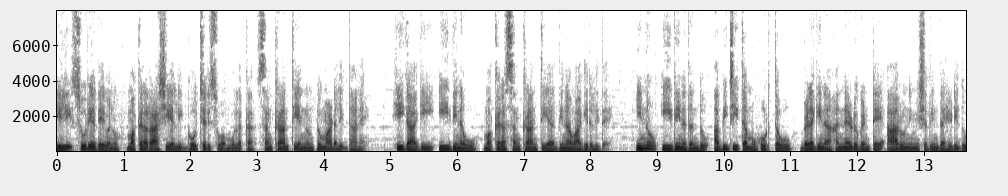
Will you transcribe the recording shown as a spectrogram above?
ಇಲ್ಲಿ ಸೂರ್ಯದೇವನು ಮಕರ ರಾಶಿಯಲ್ಲಿ ಗೋಚರಿಸುವ ಮೂಲಕ ಸಂಕ್ರಾಂತಿಯನ್ನುಂಟು ಮಾಡಲಿದ್ದಾನೆ. ಹೀಗಾಗಿ ಈ ದಿನವು ಮಕರ ಸಂಕ್ರಾಂತಿಯ ದಿನವಾಗಿರಲಿದೆ. ಇನ್ನು ಈ ದಿನದಂದು ಅಭಿಜಿತ ಮುಹೂರ್ತವು ಬೆಳಗಿನ ಹನ್ನೆರಡು ಗಂಟೆ ಆರು ನಿಮಿಷದಿಂದ ಹಿಡಿದು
